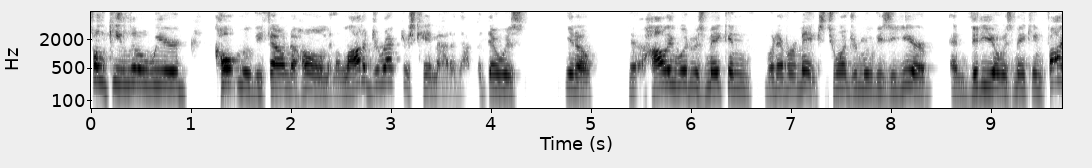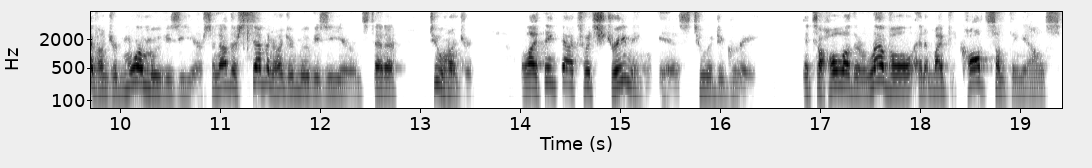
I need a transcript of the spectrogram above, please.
funky little weird cult movie found a home and a lot of directors came out of that. But there was you know hollywood was making whatever it makes 200 movies a year and video was making 500 more movies a year. So now there's 700 movies a year instead of 200 well i think that's what streaming is to a degree. It's a whole other level and it might be called something else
